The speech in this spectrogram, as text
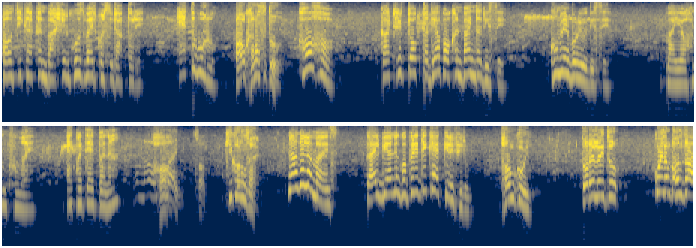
পাও থেকে একখান বাঁশের গোছ বাইর করছে ডাক্তারে। এত বড়। পাও খানাছে তো? হ হ। কাঠের তক্তা দিয়া পখান বাইন্দা দিছে। ঘুমের বড়িও দিছে। মাই এখন ঘুমায়। একবার দেখবা না? হ। কি করুন যায়? না গেলাম মাইজ। কাল বিয়ানে গোপেরে দেখে এক কেড়ে ফিরুম। থাম কই। তোরে লই তো কইলাম তখন যা।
